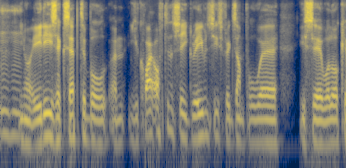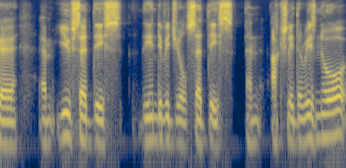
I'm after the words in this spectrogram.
mm-hmm. you know, it is acceptable. And you quite often see grievances, for example, where you say, well, okay, um, you've said this, the individual said this, and actually there is no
